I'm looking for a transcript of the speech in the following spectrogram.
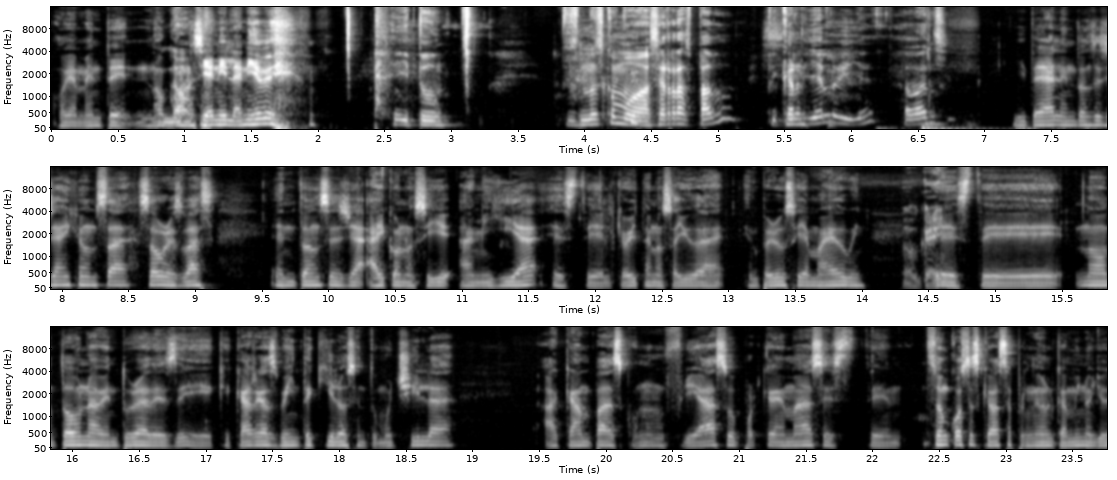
Obviamente no, No. conocía ni la nieve. Y tú, pues no es como hacer raspado, picar hielo y ya, avanza. Literal, entonces ya "Sa- sobres vas. Entonces ya ahí conocí a mi guía, este, el que ahorita nos ayuda en Perú, se llama Edwin. Ok. Este, no, toda una aventura desde que cargas 20 kilos en tu mochila, acampas con un friazo, porque además, este, son cosas que vas aprendiendo en el camino. Yo,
